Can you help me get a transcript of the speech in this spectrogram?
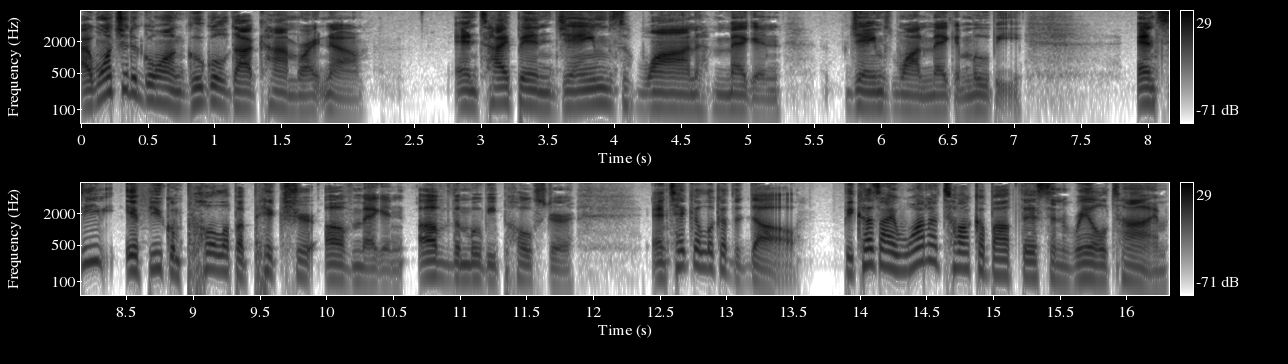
I want you to go on google.com right now and type in James Wan Megan, James Wan Megan movie and see if you can pull up a picture of Megan, of the movie poster, and take a look at the doll. Because I want to talk about this in real time.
